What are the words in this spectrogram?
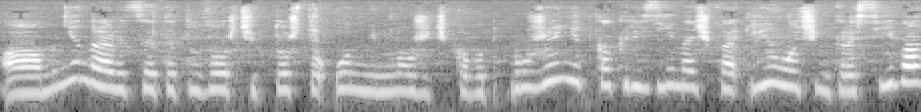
А, мне нравится этот узорчик, то что он немножечко вот пружинит, как резиночка, и очень красиво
